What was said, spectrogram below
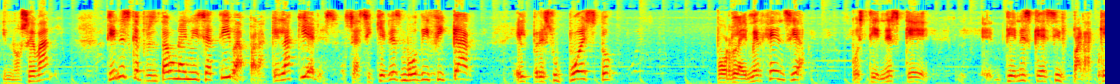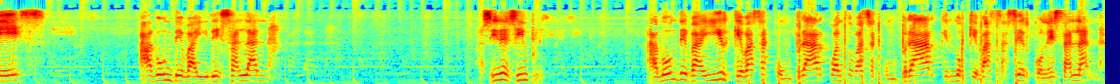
Y no se vale. Tienes que presentar una iniciativa. ¿Para qué la quieres? O sea, si quieres modificar el presupuesto, por la emergencia, pues tienes que, eh, tienes que decir para qué es, a dónde va a ir esa lana. Así de simple. ¿A dónde va a ir? ¿Qué vas a comprar? ¿Cuánto vas a comprar? ¿Qué es lo que vas a hacer con esa lana?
